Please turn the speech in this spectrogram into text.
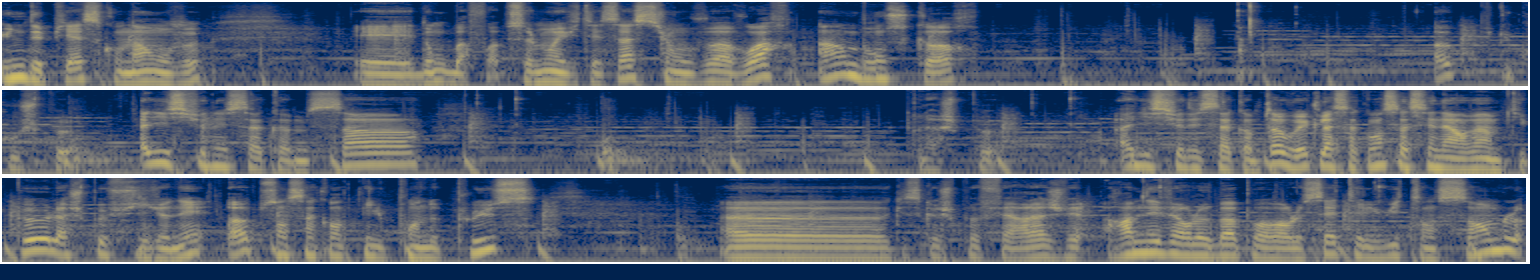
une des pièces qu'on a en jeu. Et donc, bah, faut absolument éviter ça si on veut avoir un bon score. Hop, du coup, je peux additionner ça comme ça. Là, je peux additionner ça comme ça. Vous voyez que là, ça commence à s'énerver un petit peu. Là, je peux fusionner. Hop, 150 000 points de plus. Euh, qu'est-ce que je peux faire? Là, je vais ramener vers le bas pour avoir le 7 et le 8 ensemble.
